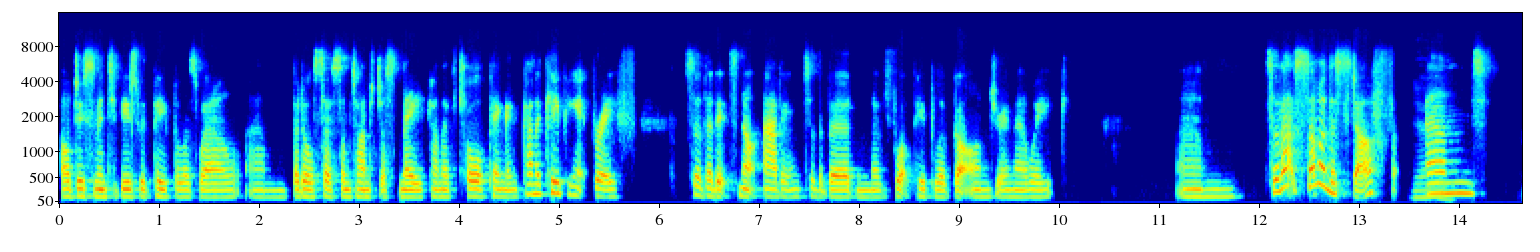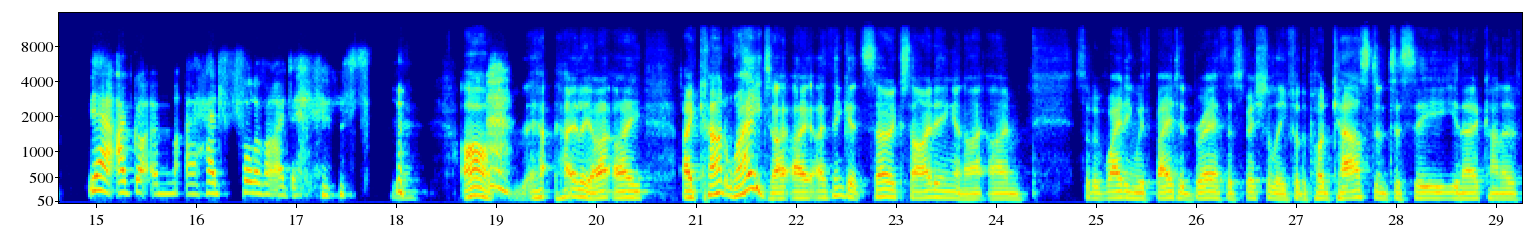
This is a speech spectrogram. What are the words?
I'll do some interviews with people as well, um, but also sometimes just me kind of talking and kind of keeping it brief so that it's not adding to the burden of what people have got on during their week. Um, so that's some of the stuff. Yeah. And yeah, I've got a, a head full of ideas. Yeah. Oh, Hayley, I, I, I can't wait. I, I, I, think it's so exciting, and I, I'm sort of waiting with bated breath, especially for the podcast, and to see, you know, kind of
